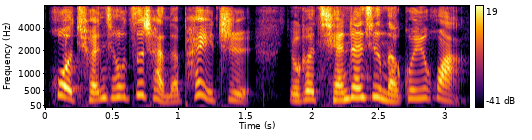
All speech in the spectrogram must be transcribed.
或全球资产的配置有个前瞻性的规划。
